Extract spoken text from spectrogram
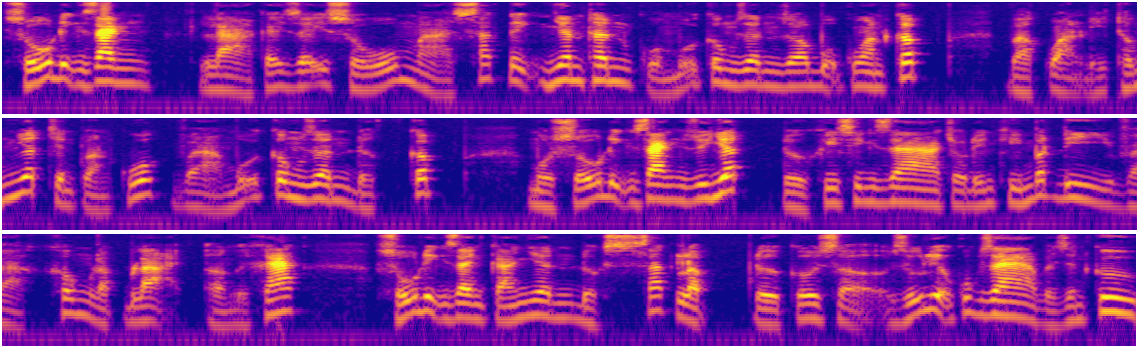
Số định danh là cái dãy số mà xác định nhân thân của mỗi công dân do Bộ Công an cấp và quản lý thống nhất trên toàn quốc và mỗi công dân được cấp một số định danh duy nhất từ khi sinh ra cho đến khi mất đi và không lặp lại ở người khác. Số định danh cá nhân được xác lập từ cơ sở dữ liệu quốc gia về dân cư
